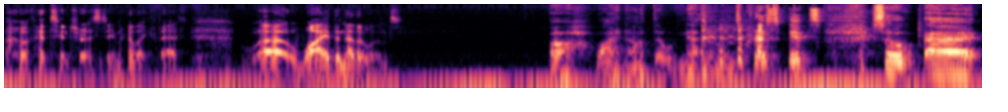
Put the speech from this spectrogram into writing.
Oh, that's interesting. I like that. Uh, why the Netherlands? Oh, why not the Netherlands, Chris? it's so. Uh,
